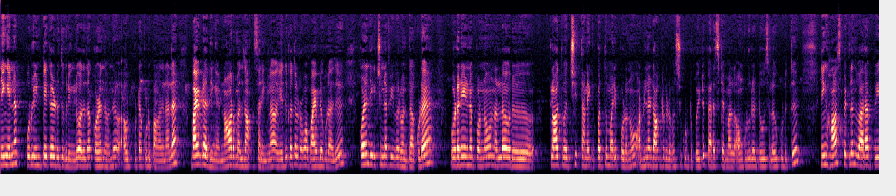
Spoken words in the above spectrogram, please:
நீங்கள் என்ன பொருள் இன்டேக்காக எடுத்துக்கிறீங்களோ அதுதான் குழந்தை வந்து அவுட்புட்டாக கொடுப்பாங்க. அதனால் பயப்படாதீங்க. நார்மல் தான். சரிங்களா? எதுக்கத்தாலும் ரொம்ப பயப்படக்கூடாது. குழந்தைக்கு சின்ன ஃபீவர் வந்தால் கூட உடனே என்ன பண்ணோம்? நல்ல ஒரு கிளாத் வச்சு தனக்கு பத்து மாதிரி போடணும். அப்படின்னா டாக்டர் கிட்ட ஃபஸ்ட்டு கூப்பிட்டு போயிட்டு பேரசிட்டமால் அவங்க கொடுக்குற டோஸ் அளவு கொடுத்து நீங்கள் ஹாஸ்பிட்டலேருந்து வரப்பே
